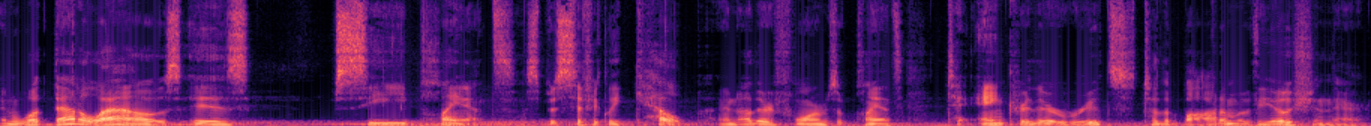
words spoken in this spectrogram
And what that allows is sea plants, specifically kelp and other forms of plants, to anchor their roots to the bottom of the ocean there.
